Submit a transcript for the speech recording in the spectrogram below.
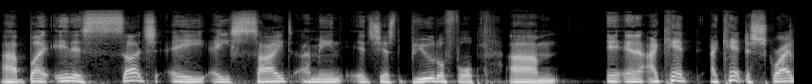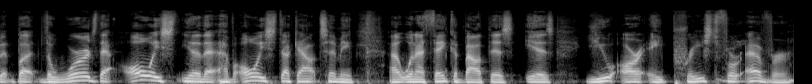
uh, but it is such a, a sight. I mean, it's just beautiful. Um, and- I can't I can't describe it, but the words that always you know that have always stuck out to me uh, when I think about this is you are a priest forever.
